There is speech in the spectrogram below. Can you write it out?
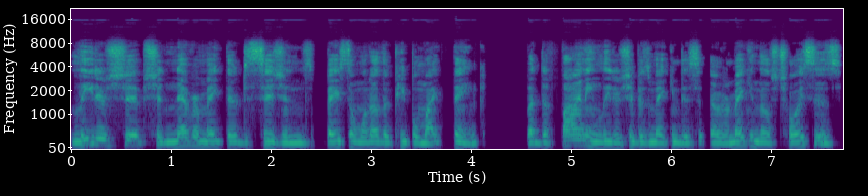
Leadership should never make their decisions based on what other people might think, but defining leadership is making or making those choices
